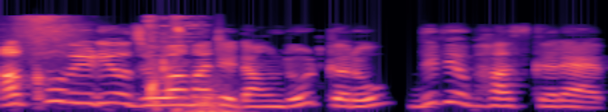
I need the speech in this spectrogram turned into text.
આખો વિડિયો જોવા માટે ડાઉનલોડ કરો દિવ્ય ભાસ્કર એપ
